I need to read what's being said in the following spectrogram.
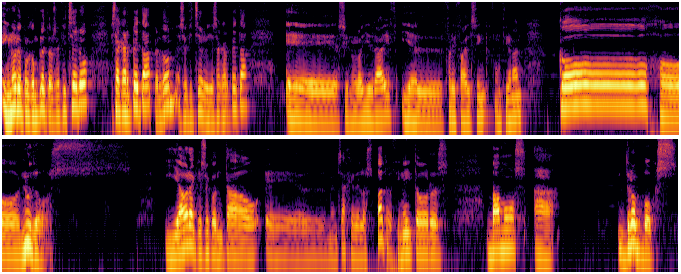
ignore por completo ese fichero, esa carpeta, perdón, ese fichero y esa carpeta, eh, Synology Drive y el Free File Sync funcionan cojonudos. Y ahora que os he contado el mensaje de los patrocinators, vamos a Dropbox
